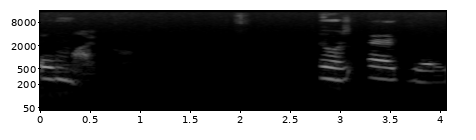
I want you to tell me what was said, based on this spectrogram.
Oh my god. It was excellent.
